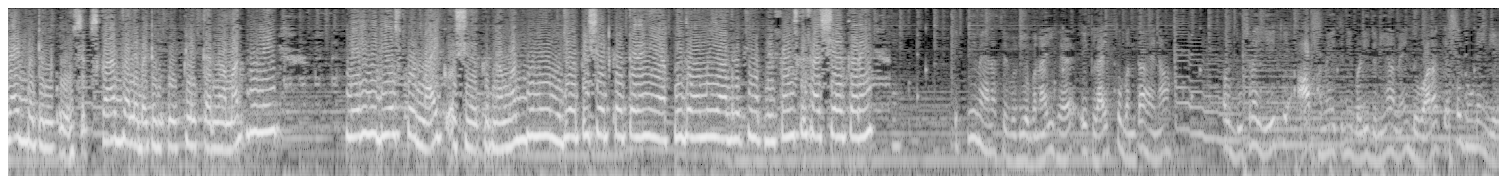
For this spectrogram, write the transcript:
रेड बटन को सब्सक्राइब वाले बटन को क्लिक करना मत भूलें। मेरी वीडियोस को लाइक और शेयर करना मत भूलें। मुझे अप्रिशिएट करते रहें। अपनी दुआ में याद रखें। अपने फ्रेंड्स के साथ शेयर करें। इतनी मेहनत से वीडियो बनाई है। एक लाइक तो बनता है ना। और दूसरा ये कि आप हमें इतनी बड़ी दुनिया में दोबारा कैसे ढूंढेंगे?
